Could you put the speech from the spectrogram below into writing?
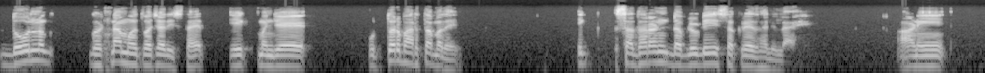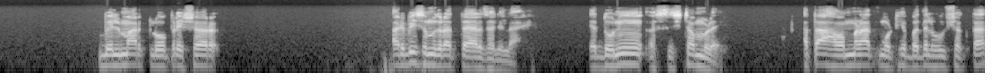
दोन घटना महत्त्वाच्या दिसत आहेत. एक म्हणजे उत्तर भारतामध्ये एक साधारण डब्ल्यू डी सक्रिय झालेला आहे. आणि बेलमार्क लो प्रेशर अरबी समुद्रात तयार झालेला आहे. या दोन्ही सिस्टममुळे आता हवामानात मोठे बदल होऊ शकतात.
